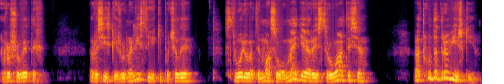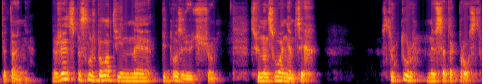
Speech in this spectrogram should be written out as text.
грошовитих російських журналістів, які почали створювати масово медіа, реєструватися. А откуда дровішки? Питання. Вже спецслужби Латвії не підозрюють, що з фінансуванням цих структур не все так просто.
